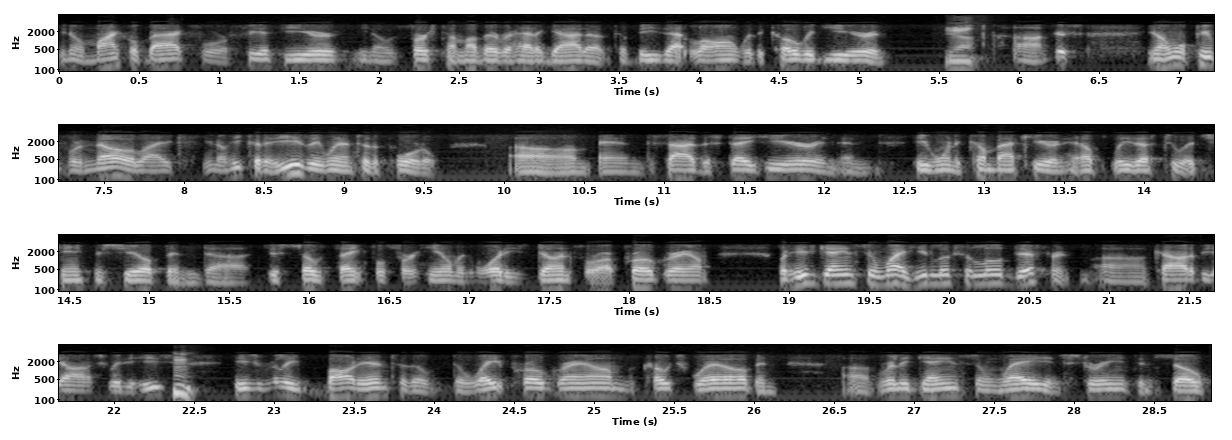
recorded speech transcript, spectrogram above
you know Michael back for a fifth year. You know, first time I've ever had a guy to, to be that long with the COVID year, and yeah, uh, just you know I want people to know like you know he could have easily went into the portal um, and decided to stay here, and, and he wanted to come back here and help lead us to a championship, and uh, just so thankful for him and what he's done for our program but he's gained some weight. He looks a little different, uh, Kyle. To be honest with you, he's hmm. he's really bought into the the weight program, Coach Webb, and uh, really gained some weight and strength. And so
